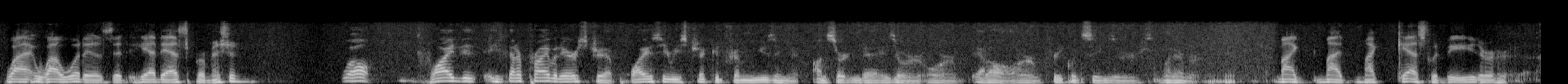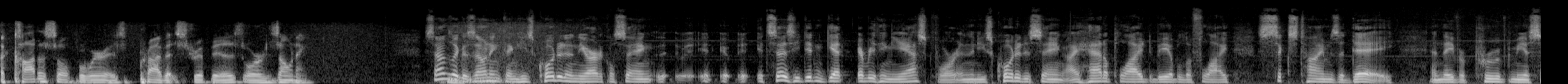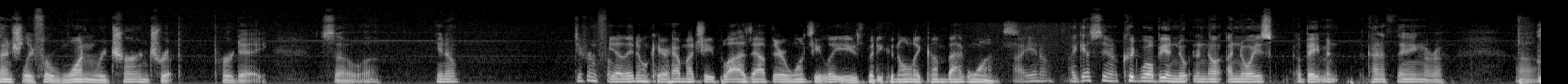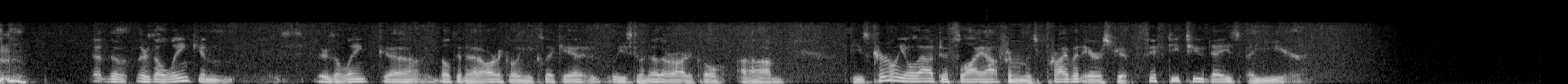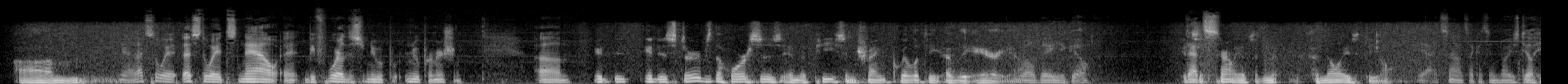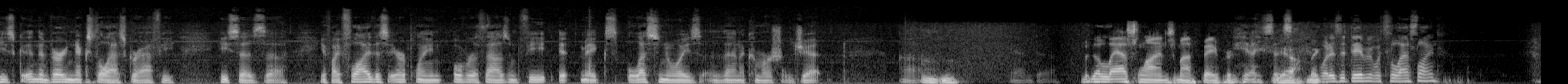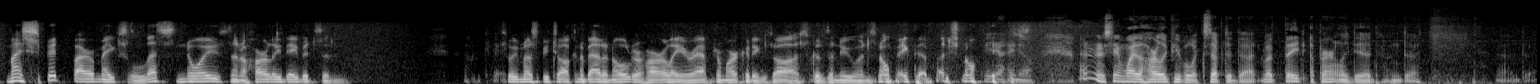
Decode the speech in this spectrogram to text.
Why? Why? What is it? He had to ask permission. Well, why did he's got a private airstrip? Why is he restricted from using it on certain days or or at all or frequencies or whatever? My my my guess would be either a codicil for where his private strip is or zoning. Sounds like a zoning thing. He's quoted in the article saying it, it, it, says he didn't get everything he asked for, and then he's quoted as saying, "I had applied to be able to fly six times a day, and they've approved me essentially for one return trip per day. So, uh, you know, different. Folks. Yeah, they don't care how much he flies out there once he leaves, but he can only come back once. Uh, you know, I guess you know could well be a, no, a noise abatement kind of thing, or a. Uh, there's a link in there's a link uh, built into that article, and you click it, it leads to another article. Um, he's currently allowed to fly out from his private airstrip 52 days a year. Um, yeah, that's the way. That's the way it's now. Uh, before this new new permission, um, it, it, it disturbs the horses in the peace and tranquility of the area. Well, there you go. It's that's apparently it's a, a, noise deal. Yeah, it sounds like it's a noise deal. He's in the very next to last graph. He he says, uh, if I fly this airplane over a thousand feet, it makes less noise than a commercial jet. Uh, mm-hmm. And uh, the last line's my favorite. Yeah, he says. Yeah, make, what is it, David? What's the last line? My Spitfire makes less noise than a Harley Davidson. Okay. So he must be talking about an older Harley or aftermarket exhaust because the new ones don't make that much noise. Yeah, I know. I don't understand why the Harley people accepted that, but they apparently did. And, uh, and uh,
